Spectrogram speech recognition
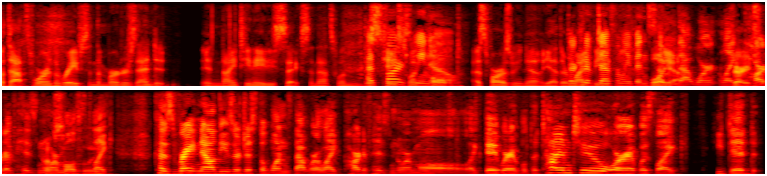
but that's where the rapes and the murders ended in 1986 and that's when this As far case as went we cold know. as far as we know yeah there, There, might could have be definitely been well, some yeah. that weren't like Very part true. of his normal, Absolutely. like, because right now these are just the ones that were like part of his normal, like they were able to tie him to, or it was like he did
